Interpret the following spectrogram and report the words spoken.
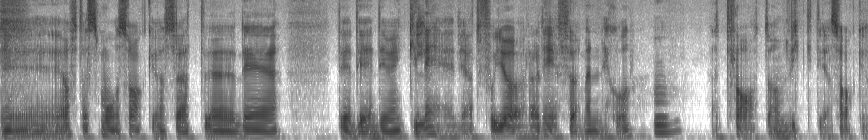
Eh, ofta små saker. Så att eh, det, det, det, det, är en glädje att få göra det för människor. Mm. Att prata om viktiga saker.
